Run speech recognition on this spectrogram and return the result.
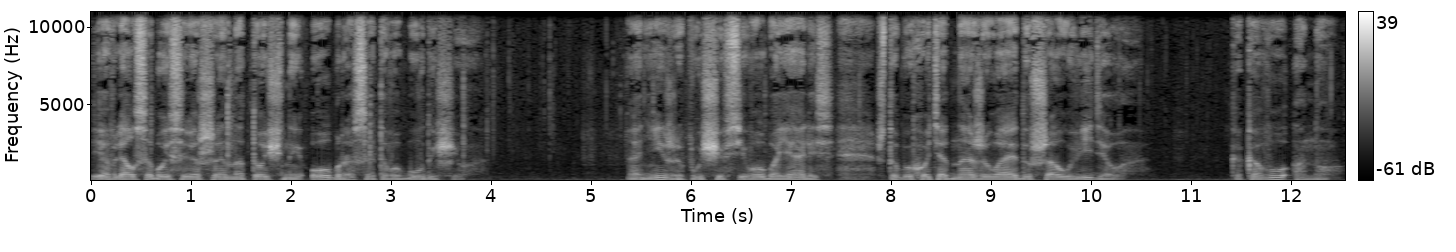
являл собой совершенно точный образ этого будущего. Они же пуще всего боялись, чтобы хоть одна живая душа увидела, каково оно,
